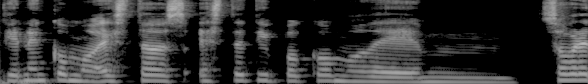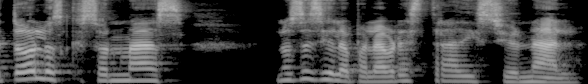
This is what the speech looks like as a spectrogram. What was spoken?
tienen como estos, este tipo como de, mm, sobre todo los que son más, no sé si la palabra es tradicional,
